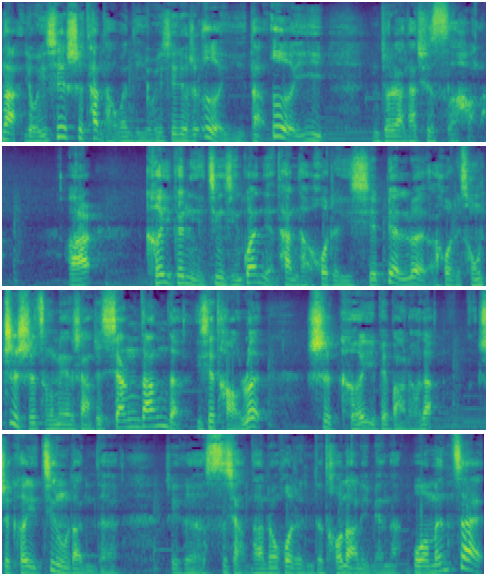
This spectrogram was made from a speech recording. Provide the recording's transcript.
那有一些是探讨问题，有一些就是恶意，那恶意你就让他去死好了，而可以跟你进行观点探讨或者一些辩论啊，或者从知识层面上就相当的一些讨论是可以被保留的。是可以进入到你的这个思想当中或者你的头脑里面的。我们在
